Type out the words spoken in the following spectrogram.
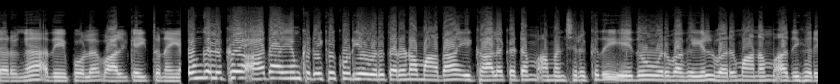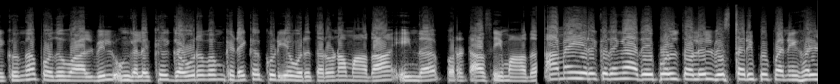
தருங்க. அதே போல வாழ்க்கை துணை உங்களுக்கு ஆதாயம் கிடைக்கக்கூடிய ஒரு தருணமாக தான் இக்காலகட்டம் அமைஞ்சிருக்குது. ஏதோ ஒரு வகையில் வருமானம் அதிகரிக்குங்க. பொது வாழ்வில் உங்களுக்கு கௌரவம் கிடைக்கக்கூடிய ஒரு தருணமாக தான் இந்த புரட்டாசி மாதம் அமைய இருக்குதுங்க அதே போல் தொழில் விஸ்தரிப்பு பணிகள்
